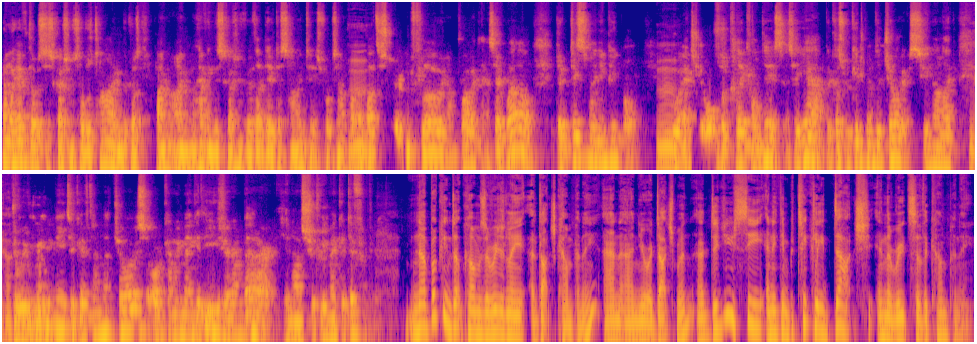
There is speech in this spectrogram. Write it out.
and we have those discussions all the time because I'm, I'm having discussions with our data scientists, for example, mm. about a certain flow in our product, and I say, well, there are this many people mm. who actually also click on this, and say, yeah, because we give them the choice. You know, like, yeah. do we really need to give them that choice, or can we make it easier and better? You know, should we make it differently? Now, Booking.com is originally a Dutch company, and, and you're a Dutchman. Uh, did you see anything particularly Dutch in the roots of the company?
